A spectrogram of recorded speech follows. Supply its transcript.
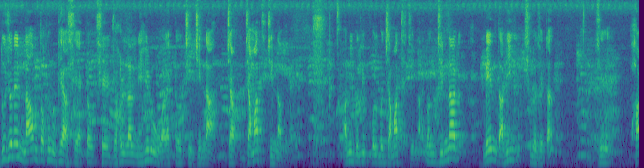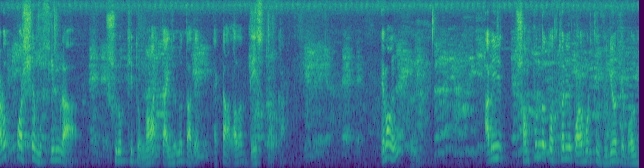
দুজনের নাম তখন উঠে আসে। একটা হচ্ছে জওহরলাল নেহেরু আর একটা হচ্ছে জিন্না জামাত জিন্না বলব আমি বলি, বলব জামাত জিন্না। এবং জিন্নার মেন দাবি ছিল যেটা, যে ভারতবর্ষে মুসলিমরা সুরক্ষিত নয়, তাই জন্য তাদের একটা আলাদা দেশ দরকার। এবং আমি সম্পূর্ণ তথ্য নিয়ে পরবর্তী ভিডিওতে বলব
